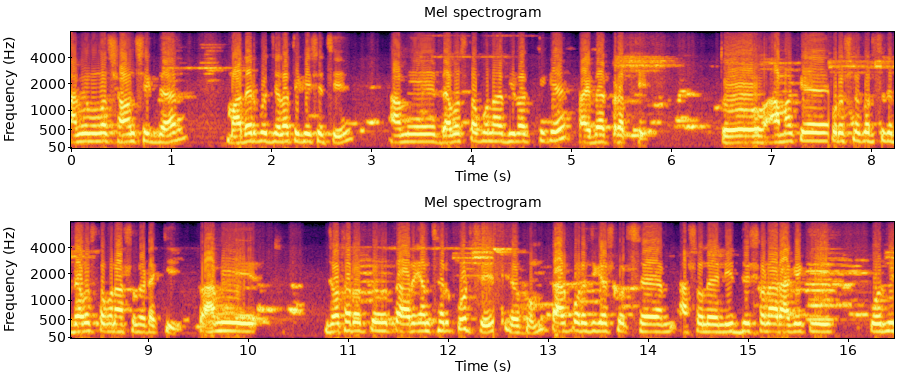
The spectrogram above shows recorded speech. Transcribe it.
আমি মোহাম্মদ শাহন শিকদার, মাদারপুর জেলা থেকে এসেছি। আমি ব্যবস্থাপনা বিভাগ থেকে ফাইবার প্রার্থী তো আমাকে প্রশ্ন করছে যে ব্যবস্থাপনা আসলে এটা কি? তো আমি যথাযথ তার অ্যান্সার করছি এরকম। তারপরে জিজ্ঞেস করছে, আসলে নির্দেশনার আগে কি কর্মী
